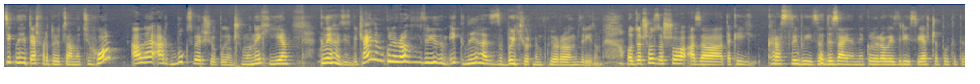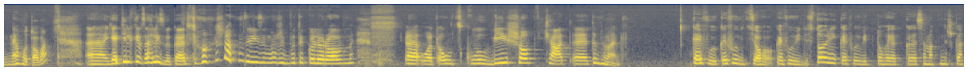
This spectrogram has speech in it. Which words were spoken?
ці книги теж вартують саме цього. Але Artbooks вирішив по-іншому. У них є книга зі звичайним кольоровим зрізом і книга з вичурним кольоровим зрізом. От за що за що, а за такий красивий, задизайнений кольоровий зріз я ще платити не готова. Е, я тільки взагалі звикаю до того, що зрізи можуть бути кольоровими. Е, от, old school, війшов чат, е, тим не менш. Кайфую, кайфую від цього, кайфую від історії, кайфую від того, як е, сама книжка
